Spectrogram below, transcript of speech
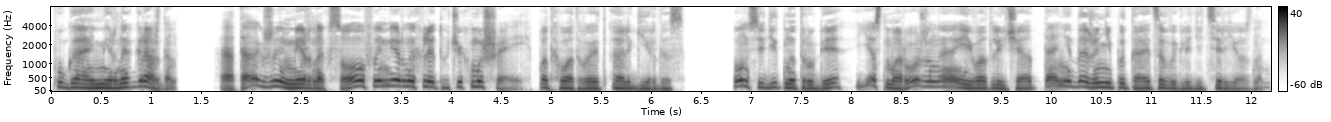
пугая мирных граждан, а также мирных сов и мирных летучих мышей», — подхватывает Альгирдес. Он сидит на трубе, ест мороженое и, в отличие от Тани, даже не пытается выглядеть серьезным.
